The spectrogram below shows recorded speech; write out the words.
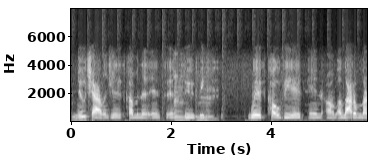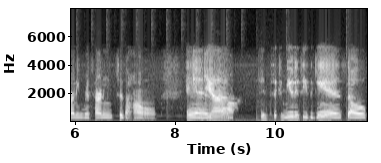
new challenges coming into, into mm-hmm. with COVID and um, a lot of learning returning to the home and yeah. um, into communities again. So,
